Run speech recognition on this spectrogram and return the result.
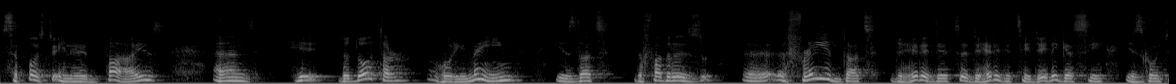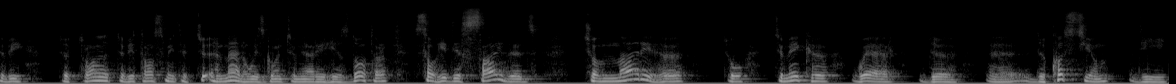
supposed to inherit dies, and he, the daughter who remained is that the father is uh, afraid that the heredity, the heredity, the legacy is going to be to, to be transmitted to a man who is going to marry his daughter. So he decided to marry her to, to make her wear the, uh, the costume the,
